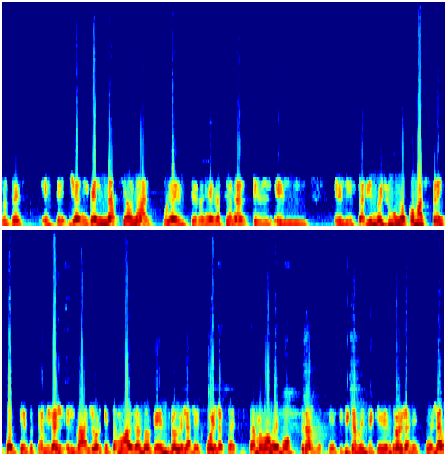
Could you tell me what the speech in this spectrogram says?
Entonces, este, y a nivel nacional, voy a decir a nivel nacional, el, el, el está viendo el 1,6%. O sea, mira el, valor que estamos hablando dentro de las escuelas. O sea, estamos demostrando científicamente que dentro de las escuelas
